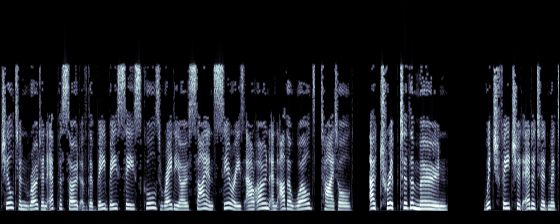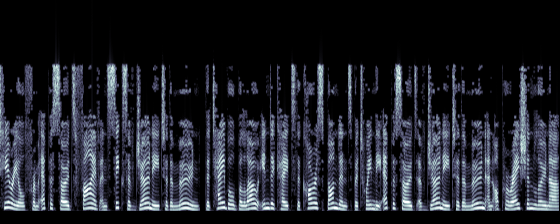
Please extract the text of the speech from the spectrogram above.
Chilton wrote an episode of the BBC Schools radio science series Our Own and Other Worlds, titled, A Trip to the Moon which featured edited material from episodes 5 and 6 of Journey to the Moon. The table below indicates the correspondence between the episodes of Journey to the Moon and Operation Luna.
